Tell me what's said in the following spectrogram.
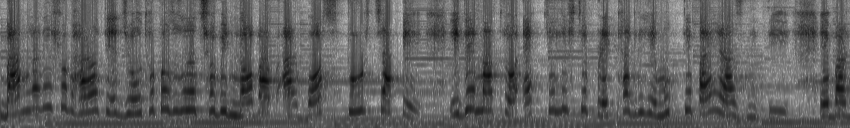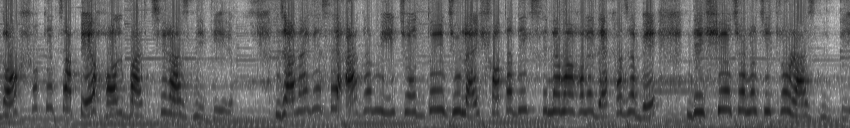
বাংলাদেশ ও ভারতে যৌথ প্রযোজনা ছবির নবাব আর বস টুর চাপে। ঈদে মাত্র একচল্লিশটি প্রেক্ষাগৃহে মুক্তি পায় রাজনীতি। এবার দর্শকের চাপে হল বাড়ছে রাজনীতির। জানা গেছে, আগামী চোদ্দই জুলাই শতাধিক সিনেমা হলে দেখা যাবে দেশীয় চলচ্চিত্র রাজনীতি।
